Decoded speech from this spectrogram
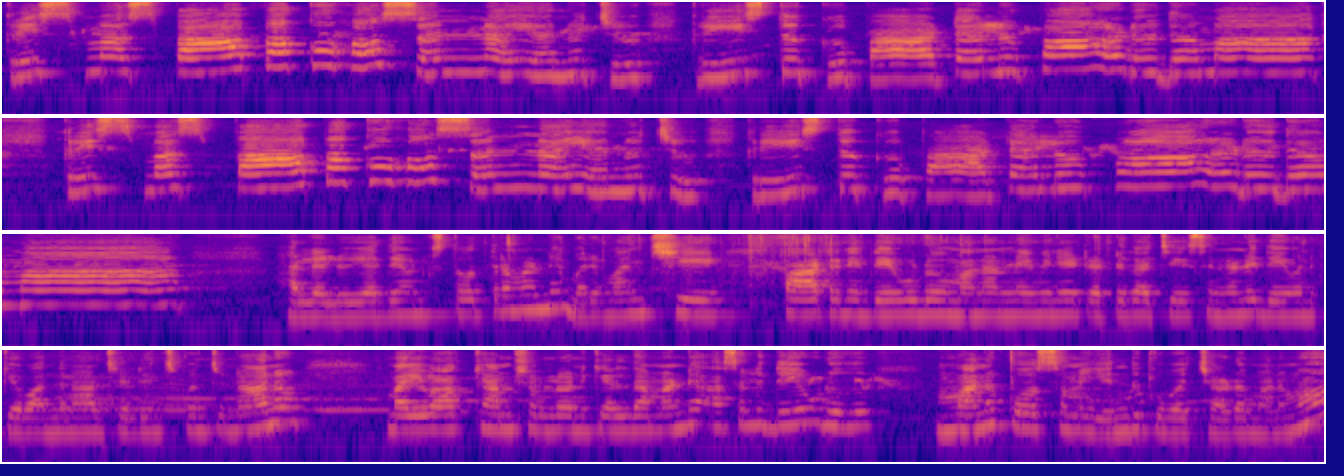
క్రిస్మస్ పాప సన్నయనుచు క్రీస్తుకు పాటలు పాడుదమా? క్రిస్మస్ పాపకు సన్నయనుచు క్రీస్తుకు పాటలు పాడుదమా? హల్లెలూయ. దేవునికి స్తోత్రం అండి. మరి మంచి పాటని దేవుడు మనల్ని వినేటట్టుగా చేసిండండి. దేవునికి వందనాలు చెల్లించుకుంటున్నాను. మరి వాక్యాంశంలోనికి వెళ్దామండి. అసలు దేవుడు మన కోసం ఎందుకు వచ్చాడో మనము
